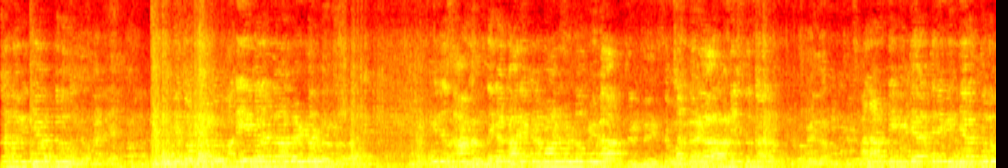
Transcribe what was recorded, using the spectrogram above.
చాలా విద్యార్థులు విద్యతో అనేక రంగాలలో వివిధ సాంస్కృతిక కార్యక్రమాలలో కూడా చక్కగా రాణిస్తున్నారు. అలాంటి విద్యార్థిని విద్యార్థులు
